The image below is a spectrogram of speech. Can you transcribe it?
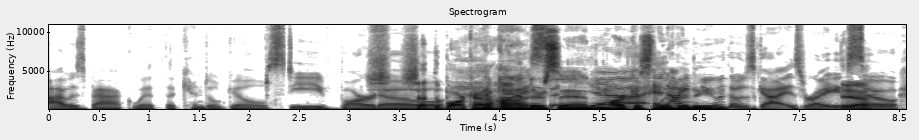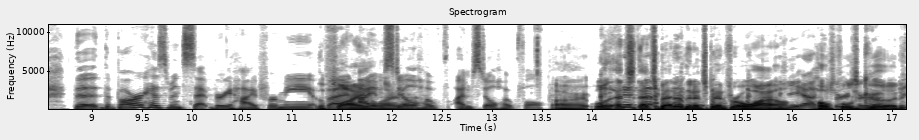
I was back with the Kendall Gill, Steve Bardo. Set the bar kind of Nick high. Anderson, Yeah, Marcus and I Liberty. knew those guys, right? Yeah. So the the bar has been set very high for me, The but I'm still hope I'm still hopeful. All right. Well, that's that's better than it's been for a while. Yeah, true, Hopeful's true. good.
